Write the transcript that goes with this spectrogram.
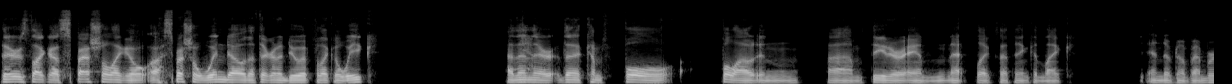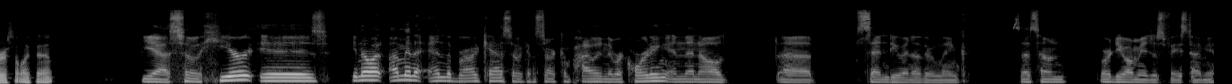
There's like a special like a, a special window that they're going to do it for like a week, and then Yeah. they're then it comes full full out in um theater and Netflix. I think in like the end of November or something like that. Yeah, so here is you know what? I'm gonna end the broadcast so I can start compiling the recording and then I'll uh send you another link. Does that sound or do you want me to just FaceTime you?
